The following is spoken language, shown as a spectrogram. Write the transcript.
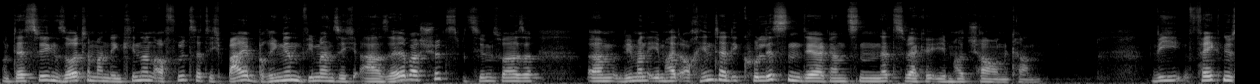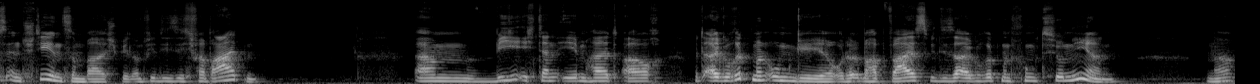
Und deswegen sollte man den Kindern auch frühzeitig beibringen, wie man sich A selber schützt, beziehungsweise ähm, wie man eben halt auch hinter die Kulissen der ganzen Netzwerke eben halt schauen kann. Wie Fake News entstehen zum Beispiel und wie die sich verbreiten. Ähm, wie ich dann eben halt auch mit Algorithmen umgehe oder überhaupt weiß, wie diese Algorithmen funktionieren. Ne?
